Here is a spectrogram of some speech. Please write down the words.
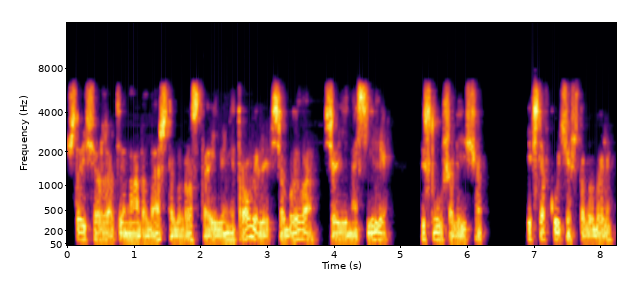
Что еще жертве надо, да, чтобы просто ее не трогали, все было, все ей носили и слушали еще. И все в куче, чтобы были.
